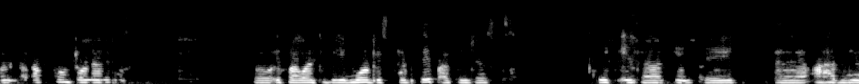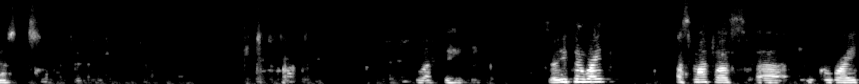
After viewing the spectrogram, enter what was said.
on the up component. So if I want to be more descriptive, I can just click enter and say uh, I have used. So you can write as much as uh, you can write.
